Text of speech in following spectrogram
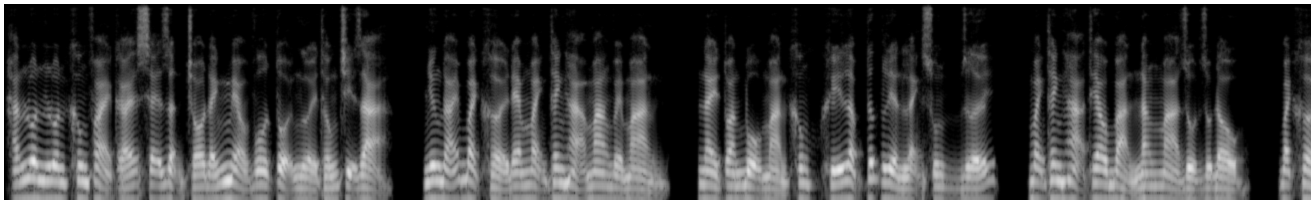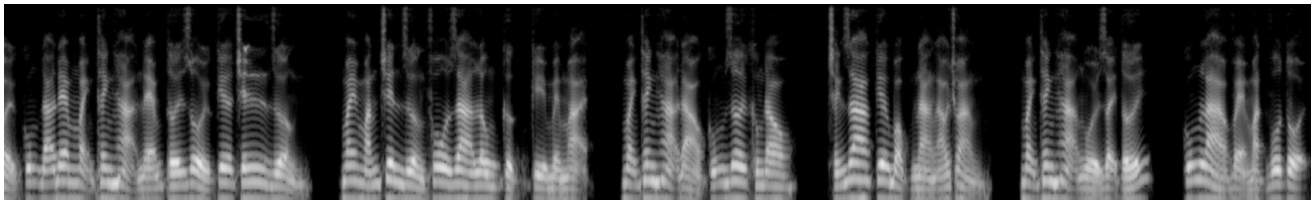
hắn luôn luôn không phải cái sẽ giận cho đánh mèo vô tội người thống trị giả, nhưng đãi bạch khởi đem mạnh thanh hạ mang về màn, này toàn bộ màn không khí lập tức liền lạnh xuống dưới, mạnh thanh hạ theo bản năng mà rụt rụt đầu, bạch khởi cũng đã đem mạnh thanh hạ ném tới rồi kia trên giường, may mắn trên giường phô ra lông cực kỳ mềm mại, mạnh thanh hạ đảo cũng rơi không đau, tránh ra kia bọc nàng áo choàng, mạnh thanh hạ ngồi dậy tới, cũng là vẻ mặt vô tội,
